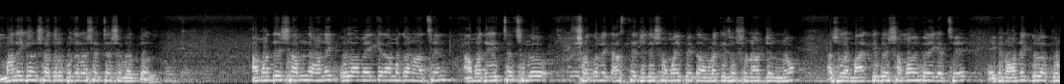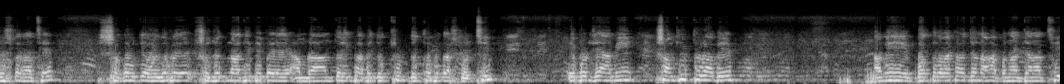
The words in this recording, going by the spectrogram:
মানিকগঞ্জ সদর উপজেলা স্বেচ্ছাসেবক দল। আমাদের সামনে অনেক ওলা ওলামা কেরামগণ আছেন। আমাদের ইচ্ছা ছিল সকলে কাছ থেকে যদি সময় পেতাম আমরা কিছু শোনার জন্য। আসলে মাগরীবের সময় হয়ে গেছে, এখানে অনেকগুলো পুরস্কার আছে। সকলকে ওইভাবে সুযোগ না দিতে পেরে আমরা আন্তরিকভাবে দুঃখ দুঃখ প্রকাশ করছি। এ পর্যায়ে আমি সংক্ষিপ্তভাবে আমি বক্তব্য রাখার জন্য আহ্বান জানাচ্ছি,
